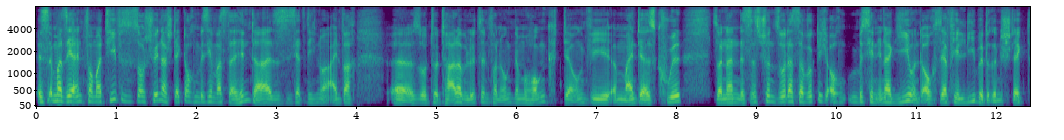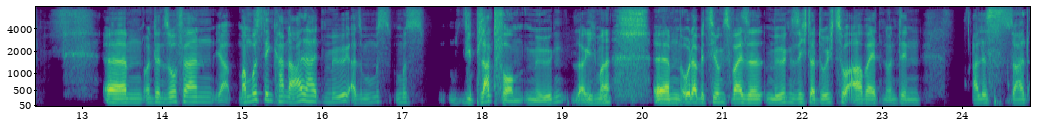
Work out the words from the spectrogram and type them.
ist immer sehr informativ, es ist auch schön, da steckt auch ein bisschen was dahinter. Also es ist jetzt nicht nur einfach äh, so totaler Blödsinn von irgendeinem Honk, der irgendwie meint, der ist cool, sondern es ist schon so, dass da wirklich auch ein bisschen Energie und auch sehr viel Liebe drin steckt. Ähm, und insofern, ja, man muss den Kanal halt mögen, also man muss, muss die Plattform mögen, sage ich mal, ähm, oder beziehungsweise mögen sich da durchzuarbeiten und den alles halt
